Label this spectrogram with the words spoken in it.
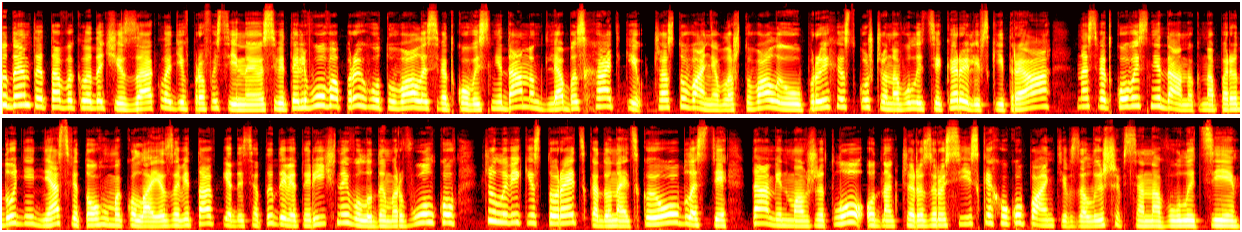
Студенти та викладачі закладів професійної освіти Львова приготували святковий сніданок для безхатьків. Частування влаштували у прихистку, що на вулиці Кирилівській 3А. На святковий сніданок напередодні Дня Святого Миколая завітав 59-річний Володимир Волков, чоловік із Торецька Донецької області. Там він мав житло, однак через російських окупантів залишився на вулиці.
